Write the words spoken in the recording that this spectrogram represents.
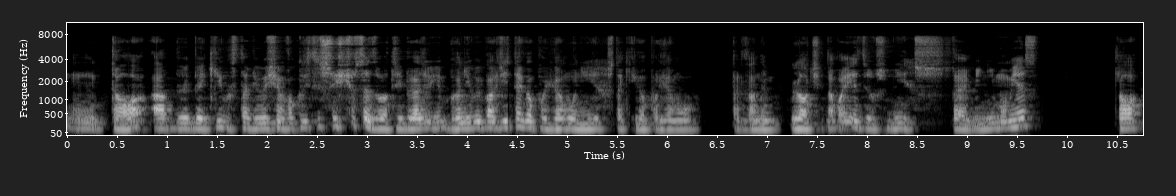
mm, to, aby byki ustawiły się w okolicy 600 zł i broniły bardziej tego poziomu niż takiego poziomu w tak zwanym locie. No bo jest już niższe minimum jest, to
